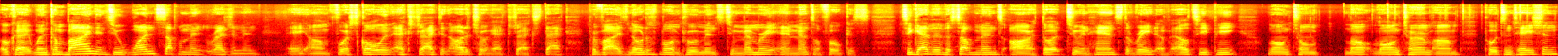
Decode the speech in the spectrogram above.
Okay, when combined into one supplement regimen, a um, forskolin extract and artichoke extract stack provides noticeable improvements to memory and mental focus. Together, the supplements are thought to enhance the rate of LTP, long-term long-term um, potentation.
